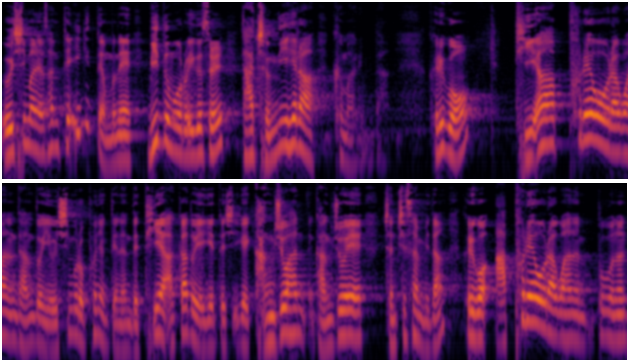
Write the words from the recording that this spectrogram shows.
의심하는 상태이기 때문에 믿음으로 이것을 다 정리해라 그 말입니다. 그리고 디아프레오라고 하는 단어도 여심으로 번역되는데 뒤에 아까도 얘기했듯이 이게 강조한 강조의 전치사입니다. 그리고 아프레오라고 하는 부분은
